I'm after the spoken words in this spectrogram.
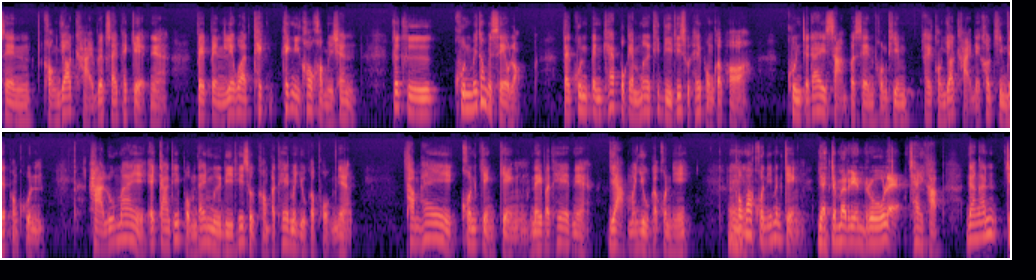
3%ของยอดขายเว็บไซต์แพ็กเกจเนี่ยไปเป็นเรียกว่าเทคนิคอลคอมมิชชั่นก็คือคุณไม่ต้องไปเซลล์หรอก แต่คุณเป็นแค่โปรแกรมเมอร์ที่ดีที่สุดให้ผมก็พอ คุณจะได้ 3%ของทีมไอของยอดขายเนี่ยเข้าทีมเดฟของคุณ หารู้ไหมไอการที่ผมได้มือดีที่สุดของประเทศมาอยู่กับผมเนี่ยทำให้คนเก่งๆในประเทศเนี่ยอยากมาอยู่กับคนนี้ เพราะว่าคนนี้มันเก่ง อยากจะมาเรียนรู้แหละ ใช่ครับ ดังนั้นจ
